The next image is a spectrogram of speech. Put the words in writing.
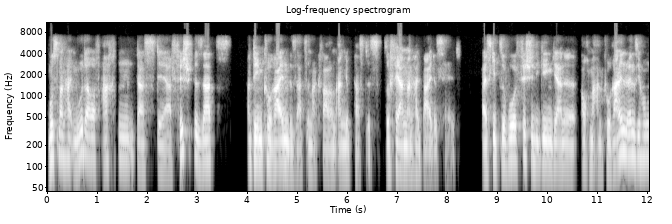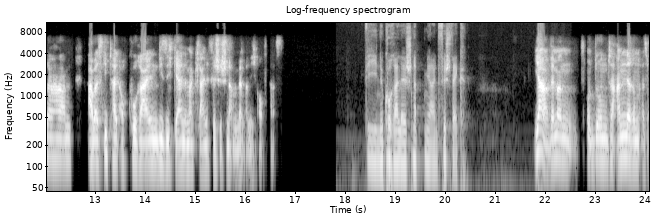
muss man halt nur darauf achten, dass der Fischbesatz dem Korallenbesatz im Aquarium angepasst ist, sofern man halt beides hält. Weil es gibt sowohl Fische, die gehen gerne auch mal an Korallen, wenn sie Hunger haben, aber es gibt halt auch Korallen, die sich gerne mal kleine Fische schnappen, wenn man nicht aufpasst. Wie eine Koralle schnappt mir ein Fisch weg. Ja, wenn man unter anderem, also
